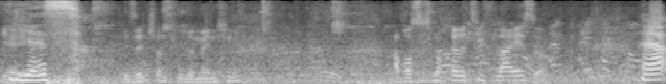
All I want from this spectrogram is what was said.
Yay. Yes. Wir sind schon viele Menschen. Aber es ist noch relativ leise. Ja.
